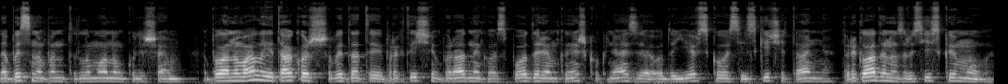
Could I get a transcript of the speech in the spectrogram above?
написано Пантелеймоном Кулішем. Планували також видати практичний порадник господарям книжку князя Одаєвського Сільські читання, перекладену з російської мови.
